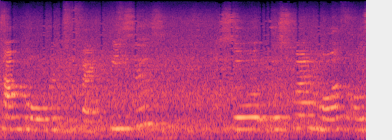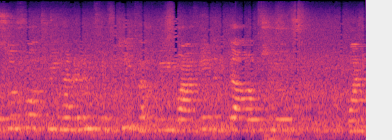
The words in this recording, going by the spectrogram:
come home with defect pieces so this one was also for 350 but we bargained it down to 150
